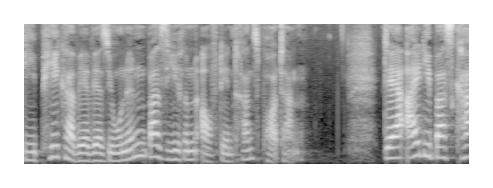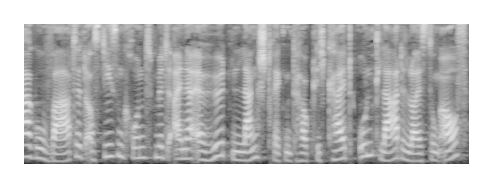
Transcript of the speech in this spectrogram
Die Pkw-Versionen basieren auf den Transportern. Der ID Bus Cargo wartet aus diesem Grund mit einer erhöhten Langstreckentauglichkeit und Ladeleistung auf,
